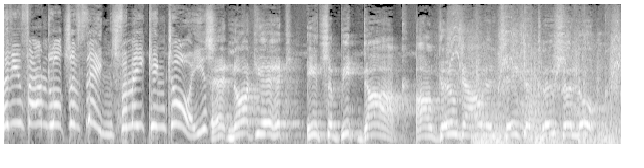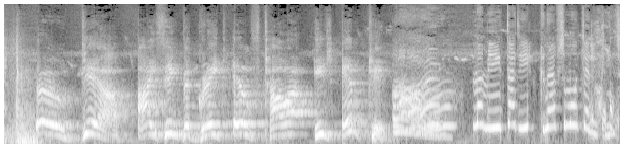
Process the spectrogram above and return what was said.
Have you found lots of things for making toys? Uh, not yet. It's a bit dark. I'll go down and take a closer look. Oh dear, I think the Great Elf Tower is empty. Oh. Mummy, Daddy, can I have some more jelly, please?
